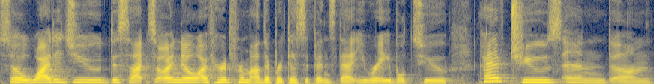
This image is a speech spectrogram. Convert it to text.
So why did you decide? So I know I've heard from other participants that you were able to kind of choose and um,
